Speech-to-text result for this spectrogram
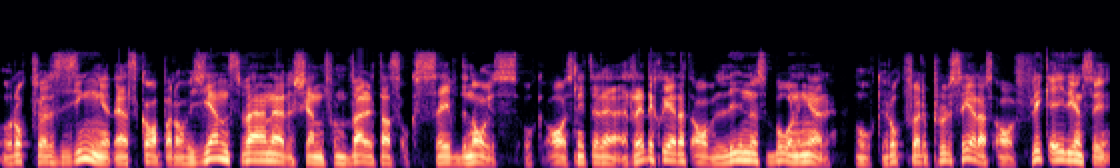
Och Rockflödets jingel är skapad av Jens Werner, känd från Veritas och Save the Noise. Och avsnittet är redigerat av Linus Borninger. Och Rockflödet produceras av Flick Agency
